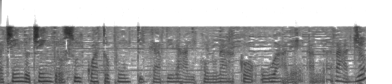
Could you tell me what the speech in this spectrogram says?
facendo centro sui quattro punti cardinali con un arco uguale al raggio,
